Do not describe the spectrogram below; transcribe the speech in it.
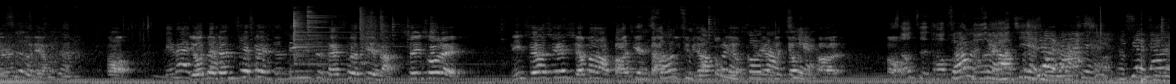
个人射两支，哦，有的人这辈子第一次才射箭呐，所以说嘞，你只要先想办法把箭打出去比较重要，现在就交给他了。手指头不能勾到箭，不要压线，不要压线。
